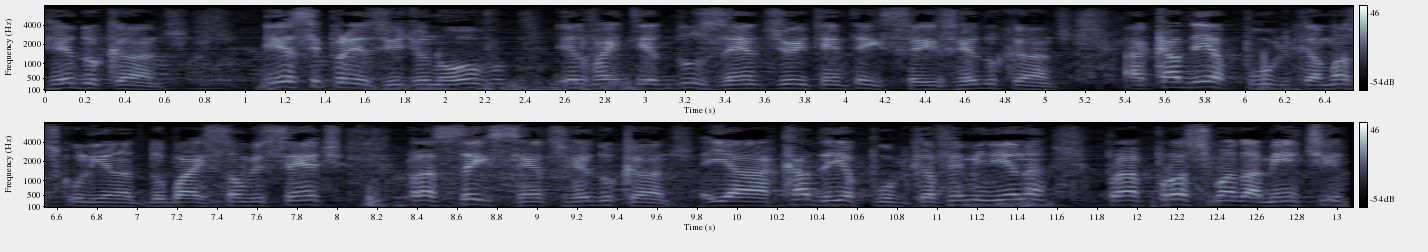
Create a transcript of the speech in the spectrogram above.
reeducandos. Esse presídio novo, ele vai ter 286 reeducandos. A cadeia pública masculina do bairro São Vicente para 600 reeducandos. E a cadeia pública feminina para aproximadamente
